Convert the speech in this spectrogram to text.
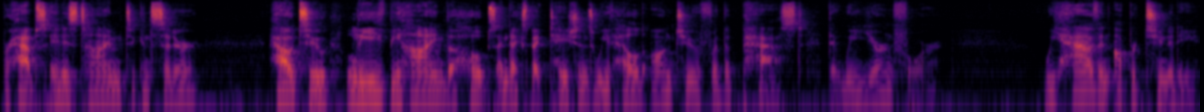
perhaps it is time to consider how to leave behind the hopes and expectations we've held onto for the past that we yearn for. We have an opportunity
